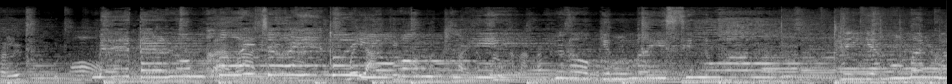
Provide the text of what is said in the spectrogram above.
ราะว่าระลึกถึงคุณพ่อแม้แต่ลมหายใจก็ยอมพลีโลกยังไม่สิ้นหวังถ้ายังมั่นใน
